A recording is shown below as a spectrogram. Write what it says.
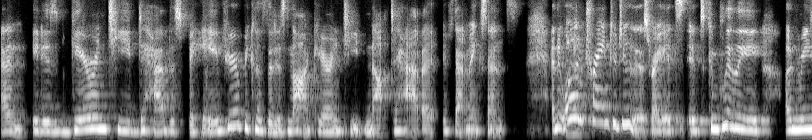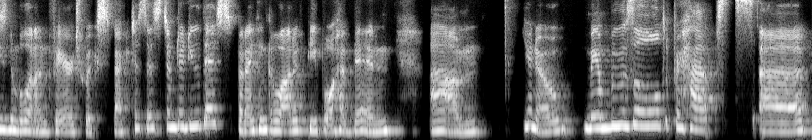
And it is guaranteed to have this behavior because it is not guaranteed not to have it, if that makes sense. And it wasn't trained to do this, right? It's it's completely unreasonable and unfair to expect a system to do this. But I think a lot of people have been um, you know, bamboozled, perhaps uh,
